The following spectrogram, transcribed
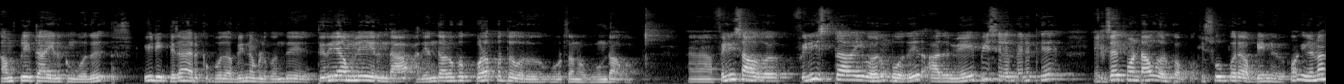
கம்ப்ளீட்டாக இருக்கும்போது வீடு இப்படி தான் இருக்க போகுது அப்படின்னு நம்மளுக்கு வந்து தெரியாமலே இருந்தால் அது எந்த அளவுக்கு குழப்பத்தை ஒரு ஒருத்தனுக்கு உண்டாகும். ஃபினிஷ் ஆக ஃபினிஷ்ட் ஆகி வரும்போது அது மேபி சில பேருக்கு எக்ஸைட்மெண்ட்டாகவும் இருக்கும். ஓகே சூப்பர் அப்படின்னு இருக்கும். இல்லைனா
